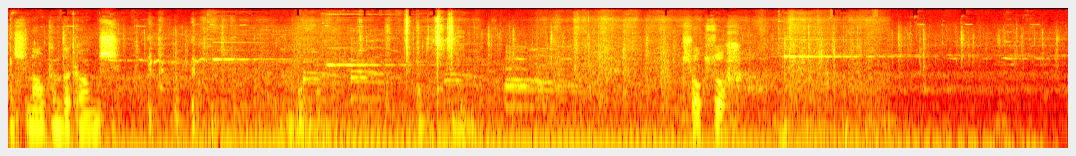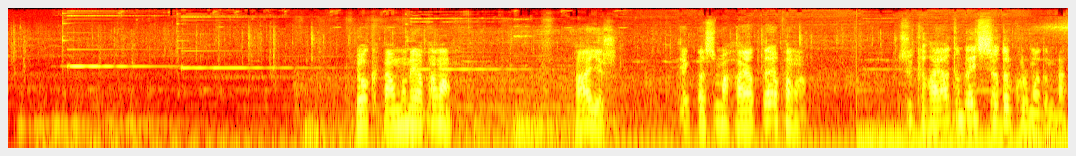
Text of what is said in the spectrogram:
Taşın altında kalmış. Çok zor. Yok ben bunu yapamam. Hayır. Tek başıma hayatta yapamam. Çünkü hayatımda hiç çadır kurmadım ben.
